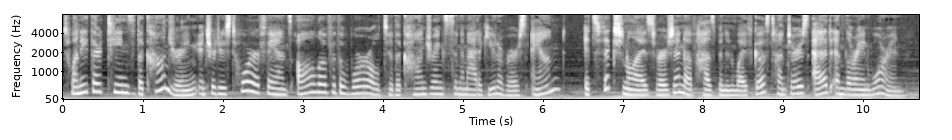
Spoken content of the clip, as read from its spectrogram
2013's The Conjuring introduced horror fans all over the world to the Conjuring cinematic universe and its fictionalized version of husband and wife ghost hunters Ed and Lorraine Warren.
